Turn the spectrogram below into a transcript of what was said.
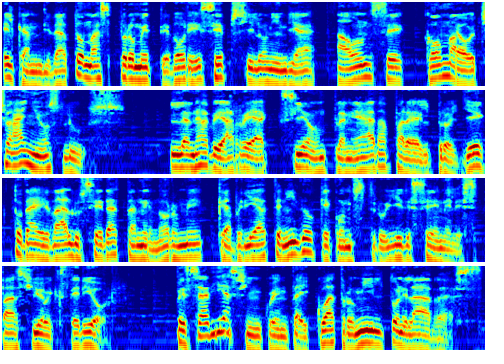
El candidato más prometedor es Epsilon India, a 11,8 años luz. La nave a reacción planeada para el proyecto Daedalus era tan enorme que habría tenido que construirse en el espacio exterior. Pesaría 54.000 toneladas,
